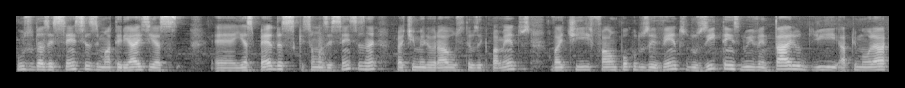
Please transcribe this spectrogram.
uso das essências e materiais e as, é, e as pedras, que são as essências, né, para te melhorar os teus equipamentos, vai te falar um pouco dos eventos, dos itens, do inventário, de aprimorar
